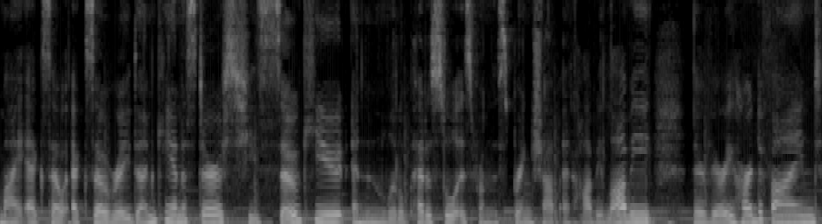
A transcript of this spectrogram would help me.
My XOXO Rae Dunn canister, she's so cute. And then the little pedestal is from the spring shop at Hobby Lobby. They're very hard to find,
